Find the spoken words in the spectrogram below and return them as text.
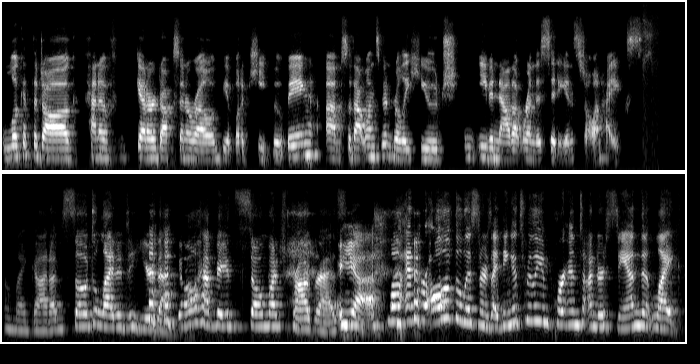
look at the dog, kind of get our ducks in a row and be able to keep moving. Um, so that one's been really huge, even now that we're in the city and still on hikes. Oh my God. I'm so delighted to hear that. Y'all have made so much progress. Yeah. Well, and for all of the listeners, I think it's really important to understand that, like,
